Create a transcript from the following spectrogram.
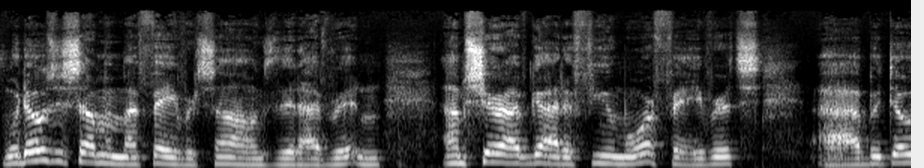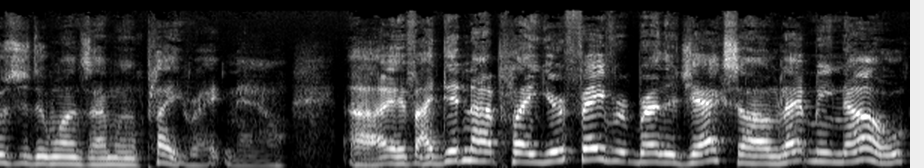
Well, those are some of my favorite songs that I've written. I'm sure I've got a few more favorites, uh, but those are the ones I'm going to play right now. Uh, if I did not play your favorite Brother Jack song, let me know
